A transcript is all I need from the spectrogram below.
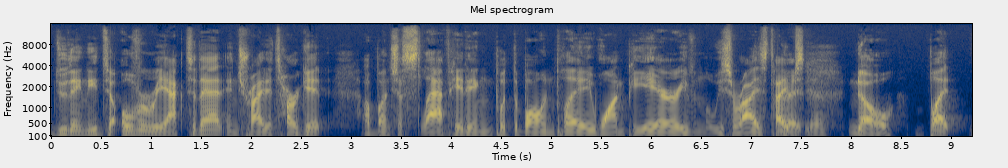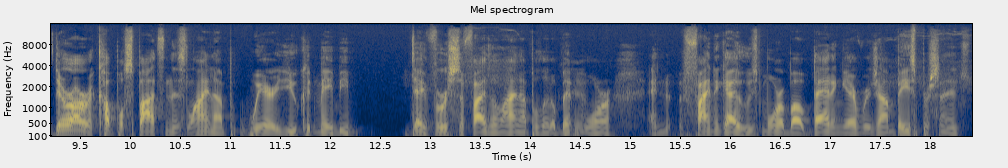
do they need to overreact to that and try to target a bunch of slap hitting, put the ball in play, Juan Pierre, even Luis Arraez types? Right, yeah. No, but there are a couple spots in this lineup where you could maybe diversify the lineup a little bit more and find a guy who's more about batting average, on base percentage,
